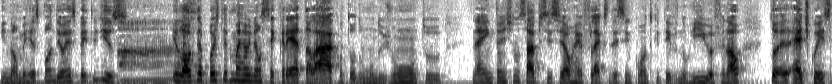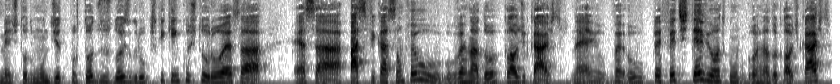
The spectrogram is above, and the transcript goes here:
E não me respondeu a respeito disso. Ah, e logo depois teve uma reunião secreta lá, com todo mundo junto. Né? Então a gente não sabe se isso é um reflexo desse encontro que teve no Rio. Afinal, é de conhecimento de todo mundo, dito por todos os dois grupos, que quem costurou essa essa pacificação foi o, o governador Cláudio Castro. Né? O, o, prefeito esteve ontem com o governador Cláudio Castro,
